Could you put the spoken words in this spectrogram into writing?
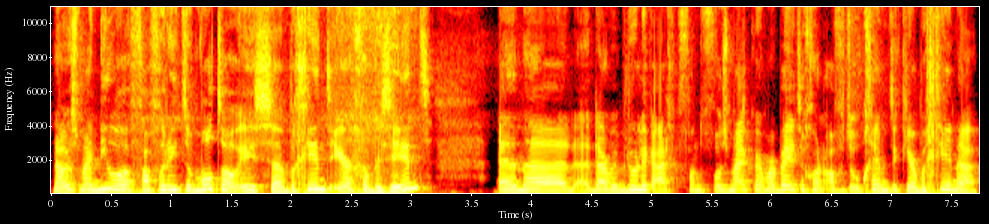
nou is mijn nieuwe favoriete motto is uh, begint eer gebezint. En daarmee bedoel ik eigenlijk van volgens mij kun je maar beter gewoon af en toe op een gegeven moment een keer beginnen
